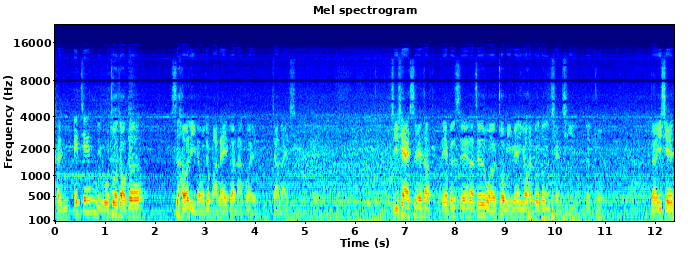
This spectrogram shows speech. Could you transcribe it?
可能哎，今天我做这首歌是合理的，我就把那一段拿过来加在一起。对，其实现在市面上也不是市面上，就是我的作品里面有很多都是前期的作品的一些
